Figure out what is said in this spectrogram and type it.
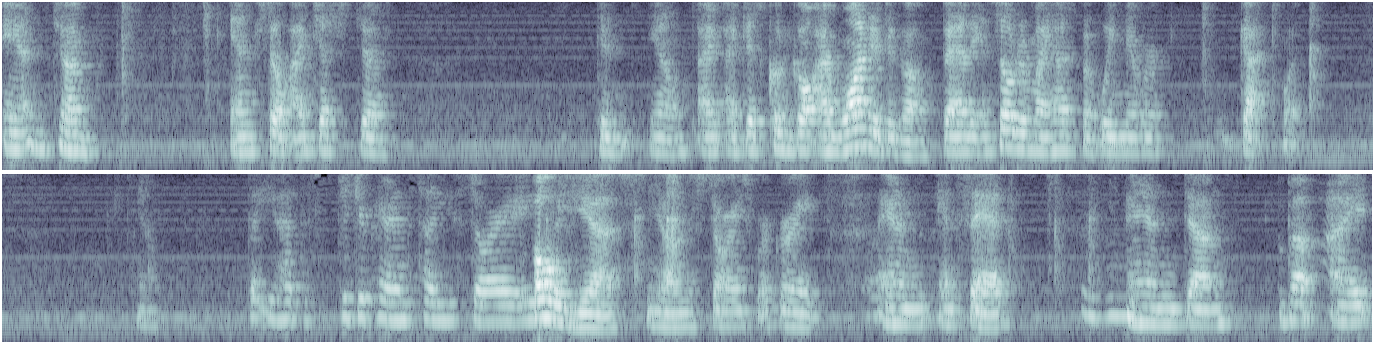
and um, and so I just uh, didn't, you know, I, I just couldn't go. I wanted to go badly, and so did my husband. We never got to it. Yeah. But you had this. Did your parents tell you stories? Oh yes, yeah, the stories were great and and sad, mm -hmm. and um, but I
